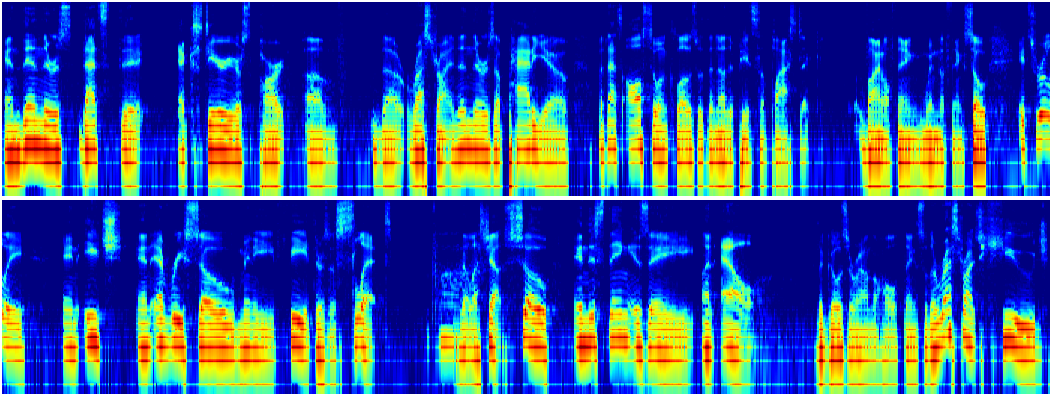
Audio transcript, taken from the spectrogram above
and then there's that's the exterior part of the restaurant, and then there's a patio, but that's also enclosed with another piece of plastic vinyl thing, window thing. So it's really in each and every so many feet there's a slit that lets you out. So and this thing is a an L that goes around the whole thing. So the restaurant's huge,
